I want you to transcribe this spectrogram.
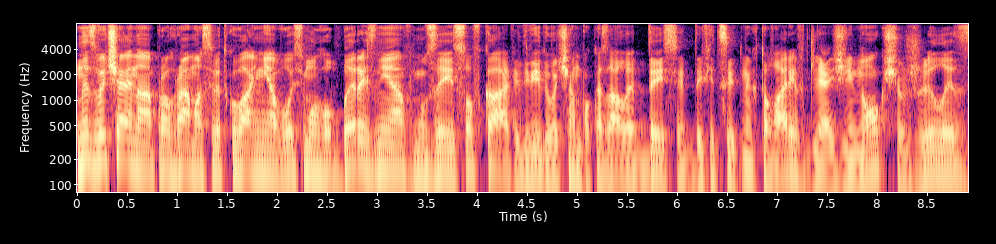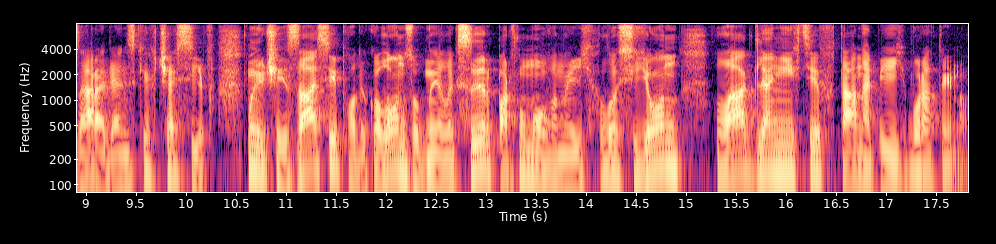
Незвичайна програма святкування 8 березня в музеї Совка. Відвідувачам показали 10 дефіцитних товарів для жінок, що жили за радянських часів: миючий засіб, одеколон, зубний елексир, парфумований лосьйон, лак для нігтів та напій буратино.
